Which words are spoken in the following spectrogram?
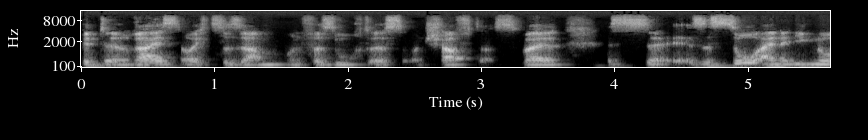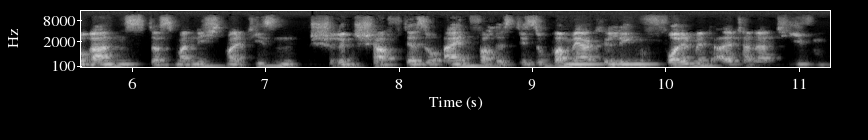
bitte reißt euch zusammen und versucht es und schafft es, weil es, es ist so eine Ignoranz, dass man nicht mal diesen Schritt schafft, der so einfach ist. Die Supermärkte liegen voll mit Alternativen.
